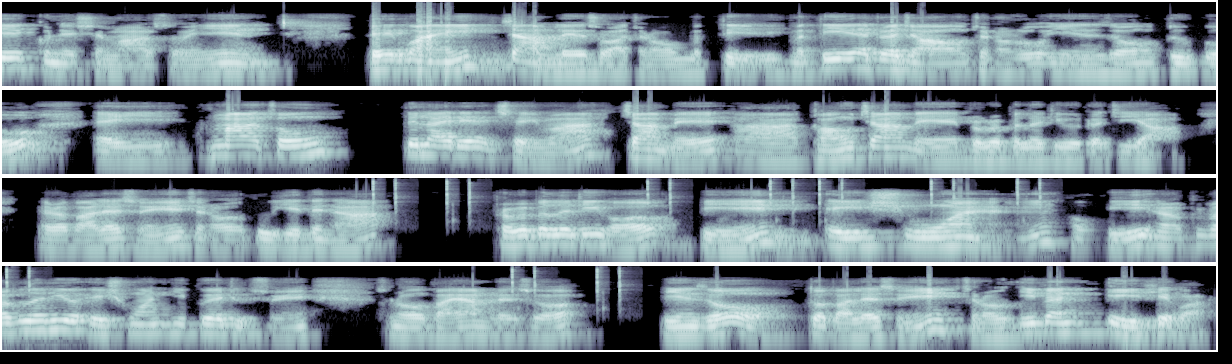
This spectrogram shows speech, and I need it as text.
1 condition မှာဆိုရင်ဘယ်ကွိုင်းကြာမလဲဆိုတာကျွန်တော်မသိဘူးမသိတဲ့အတွက်ကြောင့်ကျွန်တော်တို့အရင်ဆုံးသူ့ကိုအဲအမှားဆုံး တစ်လိုက်တဲ့အချိန်မှာကြမယ်အာခေါင်းကြမယ် probability ကိုတွက်ကြည့်ရအောင်အဲ့တော့ဗာလဲဆိုရင်ကျွန်တော်အခုရေးတင်တာ probability of being h1 ဟုတ်ပြီအဲ့တော့ probability of h1 equal to ဆိုရင်ကျွန်တော်ဗာရမလဲဆိုတော့အရင်ဆုံးတွက်ပါလဲဆိုရင်ကျွန်တော် event a ဖြစ်ပါတယ်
